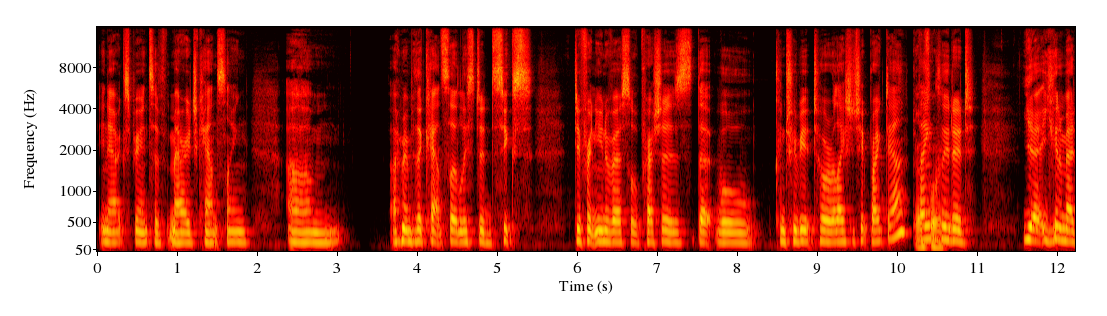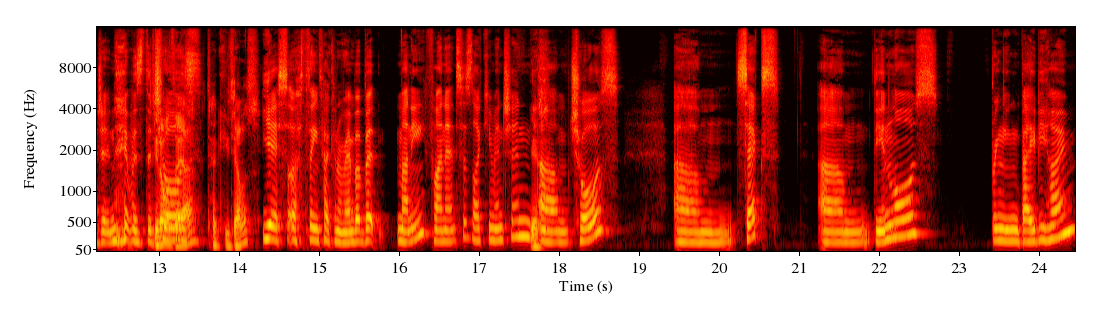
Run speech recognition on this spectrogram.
in our experience of marriage counselling. Um, I remember the counsellor listed six different universal pressures that will contribute to a relationship breakdown. they for it. included, yeah, you can imagine it was the Do you know what they chores. are? Can you tell us? Yes, I think I can remember, but money, finances, like you mentioned, Yes. um, chores, um, sex, um, the in laws, bringing baby home.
